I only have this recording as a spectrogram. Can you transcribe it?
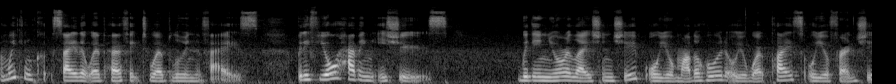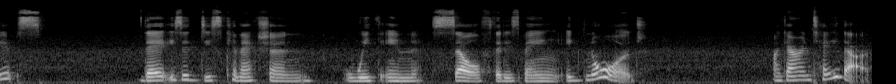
And we can say that we're perfect to we're blue in the face. But if you're having issues within your relationship or your motherhood or your workplace or your friendships, there is a disconnection within self that is being ignored. I guarantee that.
